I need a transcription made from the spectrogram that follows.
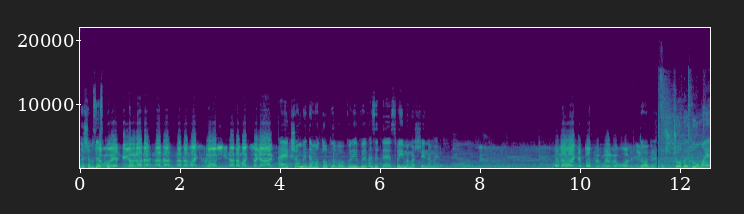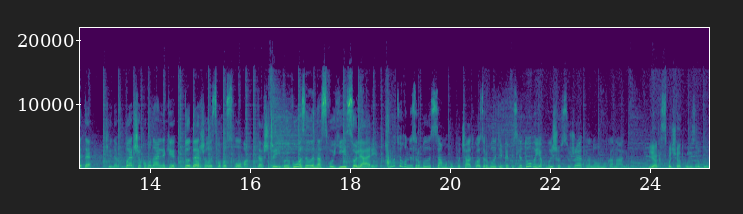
Ну щоб за вивезти його, треба надо, надо мати гроші, треба мати соляр. А якщо ми дамо топливо, ви вивезете своїми машинами? Ну давайте топливо будемо вивозити. Добре. Що ви думаєте? Чи не вперше комунальники додержали свого слова та ще й вивозили на своїй солярі? Чому цього не зробили з самого початку, а зробили тільки після того, як вийшов сюжет на новому каналі? Як спочатку не зробили?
